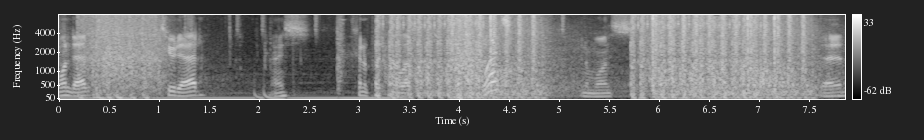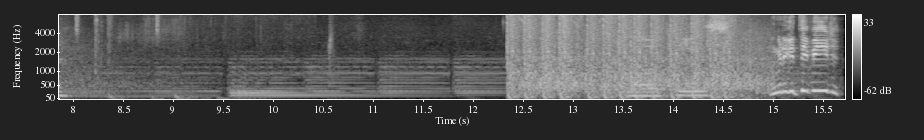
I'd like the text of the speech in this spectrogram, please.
One dead. Two dead. Nice. He's gonna push my left. What? Hit him once. Dead. No, please. I'm gonna get DB'd!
